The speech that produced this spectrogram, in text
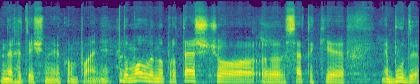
енергетичної компанії. Домовлено про те, що е, все-таки буде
